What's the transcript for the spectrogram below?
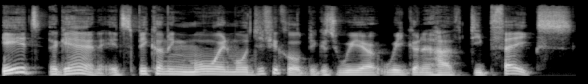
It again, it's becoming more and more difficult because we are we're going to have deep fakes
